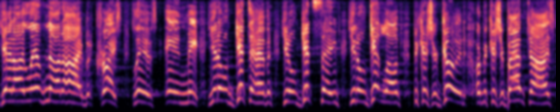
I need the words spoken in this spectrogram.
yet I live not I, but Christ lives in me. You don't get to heaven, you don't get saved, you don't get loved because you're good or because you're baptized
